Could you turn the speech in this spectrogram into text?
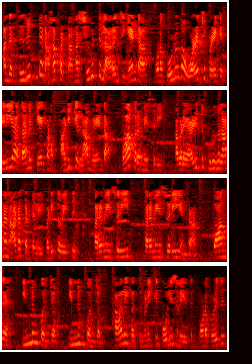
அந்த திருண்ட நகைப்பட்டானா செவிட்டுல அரைஞ்சு ஏண்டா உனக்கு ஒழுங்கா உழைச்சு பிழைக்க தெரியாதான்னு கேட்கணும் அடிக்கலாம் வேண்டாம். வா பரமேஸ்வரி. அவளை அழித்து குறுகலான நாடக்கட்டலில் படிக்க வைத்து பரமேஸ்வரி பரமேஸ்வரி என்றான். வாங்க இன்னும் கொஞ்சம் இன்னும் கொஞ்சம். காலை பத்து மணிக்கு போலீஸ் நிலையத்துக்கு போன பொழுது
